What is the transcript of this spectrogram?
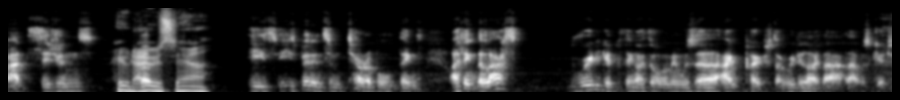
bad decisions. who knows yeah He's he's been in some terrible things. I think the last really good thing I thought of him was uh, Outpost. I really like that. That was good.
